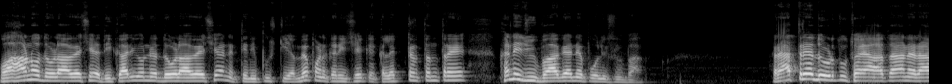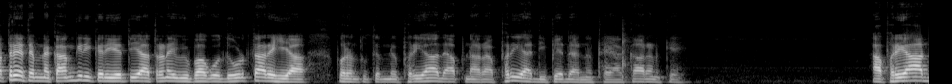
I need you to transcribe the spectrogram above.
વાહનો દોડાવે છે, અધિકારીઓને દોડાવે છે અને તેની પુષ્ટિ અમે પણ કરી છે કે કલેક્ટર તંત્રે, ખનિજ વિભાગ અને પોલીસ વિભાગ રાત્રે દોડતું થયા હતા અને રાત્રે તેમને કામગીરી કરી હતી. આ ત્રણેય વિભાગો દોડતા રહ્યા, પરંતુ તેમને ફરિયાદ આપનારા ફરિયાદી પેદા ન થયા. કારણ કે આ ફરિયાદ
